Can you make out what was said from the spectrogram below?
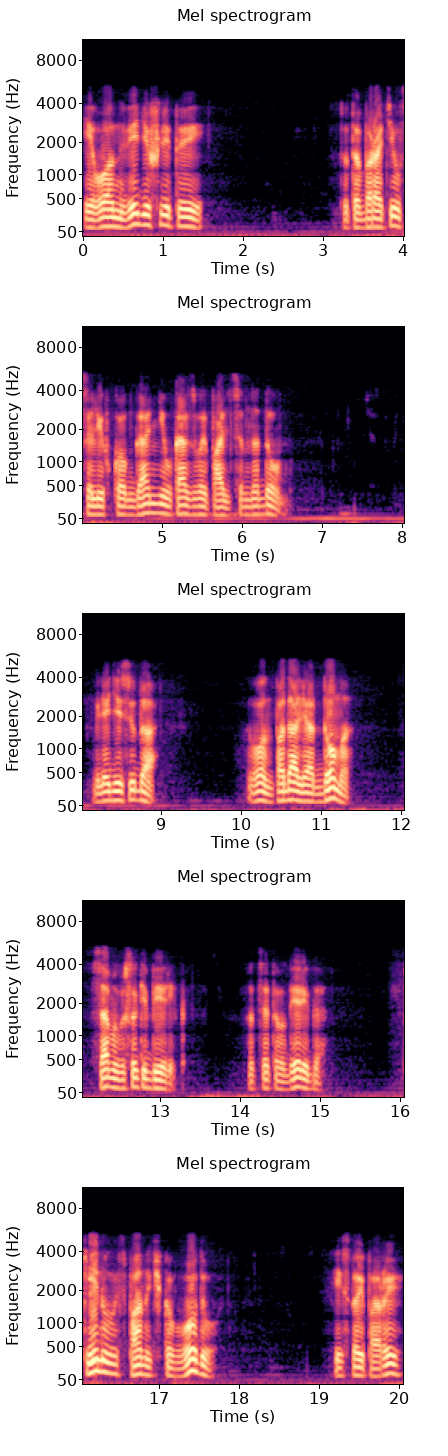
И вон, видишь ли ты... Тут обратился Левко к Ганне, указывая пальцем на дом. «Гляди сюда. Вон, подали от дома...» самый высокий берег. Вот с этого берега кинулась паночка в воду, и с той поры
